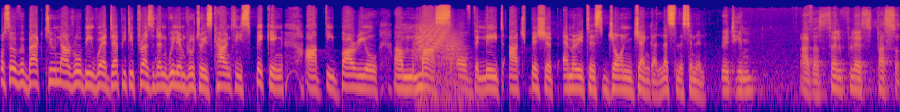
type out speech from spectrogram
Crossover back to Nairobi, where Deputy President William Ruto is currently speaking at the burial um, mass of the late Archbishop Emeritus John Njenga. Let's listen in. Rate him as a selfless person.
